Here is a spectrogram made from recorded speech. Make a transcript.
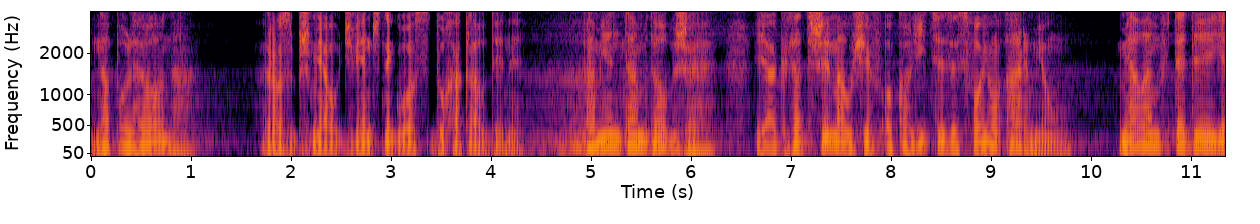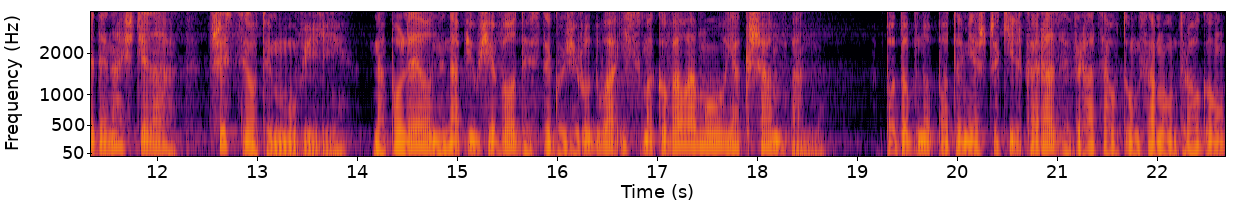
Napoleona, rozbrzmiał dźwięczny głos ducha Klaudyny. Pamiętam dobrze, jak zatrzymał się w okolicy ze swoją armią. Miałam wtedy jedenaście lat. Wszyscy o tym mówili. Napoleon napił się wody z tego źródła i smakowała mu jak szampan. Podobno potem jeszcze kilka razy wracał tą samą drogą,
